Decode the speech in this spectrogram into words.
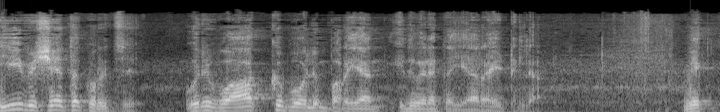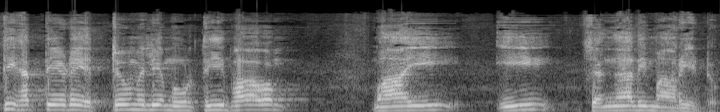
ഈ വിഷയത്തെക്കുറിച്ച് ഒരു വാക്ക് പോലും പറയാൻ ഇതുവരെ തയ്യാറായിട്ടില്ല. വ്യക്തിഹത്യയുടെ ഏറ്റവും വലിയ മൂർത്തീഭാവമായി ഈ ചങ്ങാതി മാറിയിട്ടും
